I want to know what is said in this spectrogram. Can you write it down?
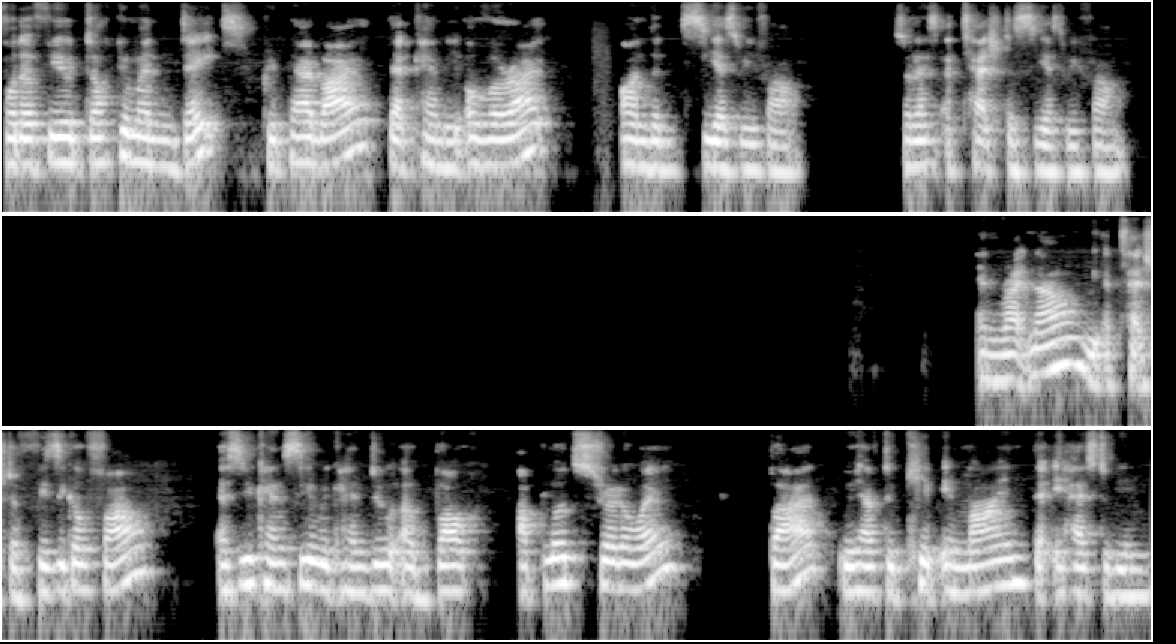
For the field document date prepared by, that can be override on the CSV file. So let's attach the CSV file. And right now we attach the physical file. As you can see, we can do a bulk upload straight away, but we have to keep in mind that it has to be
